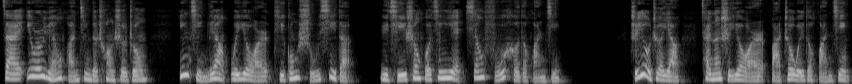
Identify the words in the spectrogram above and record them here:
在幼儿园环境的创设中，应尽量为幼儿提供熟悉的。与其生活经验相符合的环境，只有这样，才能使幼儿把周围的环境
